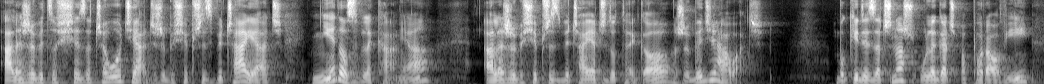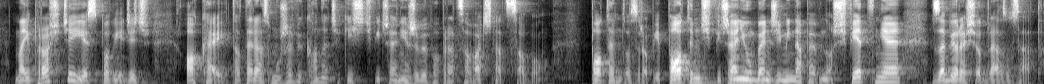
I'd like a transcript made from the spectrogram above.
ale żeby coś się zaczęło dziać, żeby się przyzwyczajać nie do zwlekania, ale żeby się przyzwyczajać do tego, żeby działać. Bo kiedy zaczynasz ulegać oporowi, najprościej jest powiedzieć: OK, to teraz muszę wykonać jakieś ćwiczenie, żeby popracować nad sobą. Potem to zrobię. Po tym ćwiczeniu będzie mi na pewno świetnie, zabiorę się od razu za to.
